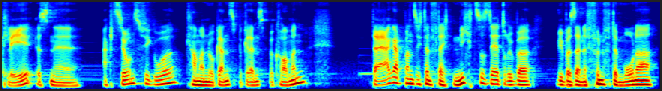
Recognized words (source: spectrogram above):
Klee ist eine Aktionsfigur, kann man nur ganz begrenzt bekommen. Da ärgert man sich dann vielleicht nicht so sehr drüber, wie bei seine fünfte Mona,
